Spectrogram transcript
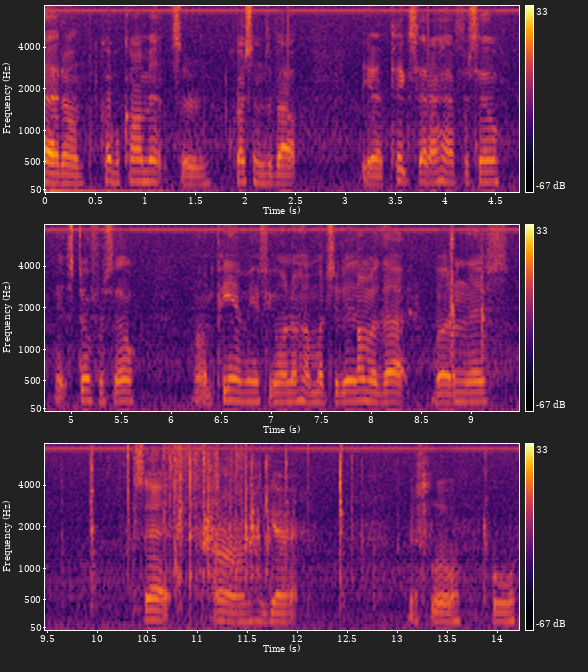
had um, a couple comments or questions about the uh, picks that I have for sale. It's still for sale. Um, PM me if you want to know how much it is. Some of that, but in this set, um, you got this little tool,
